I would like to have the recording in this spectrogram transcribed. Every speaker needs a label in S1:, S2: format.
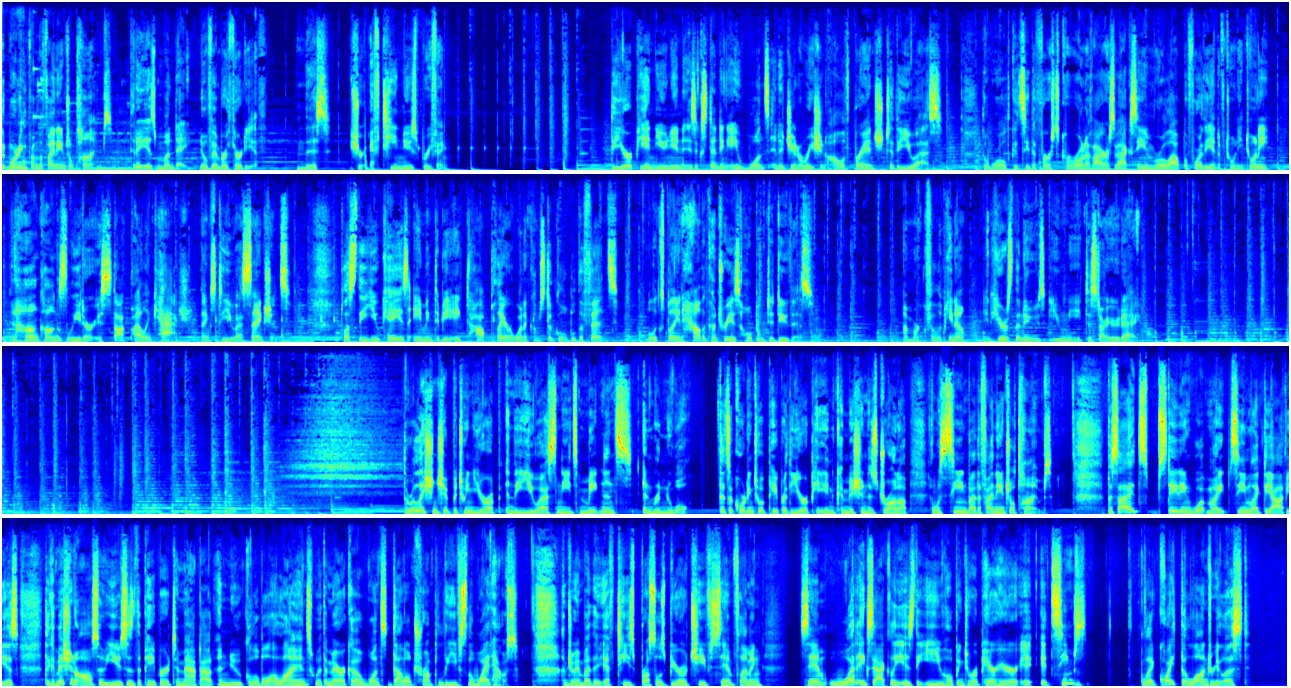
S1: Good morning from the Financial Times. Today is Monday, November 30th, and this is your FT News Briefing. The European Union is extending a once in a generation olive branch to the US. The world could see the first coronavirus vaccine roll out before the end of 2020, and Hong Kong's leader is stockpiling cash thanks to US sanctions. Plus, the UK is aiming to be a top player when it comes to global defense. We'll explain how the country is hoping to do this. I'm Marc Filippino, and here's the news you need to start your day. The relationship between Europe and the US needs maintenance and renewal. That's according to a paper the European Commission has drawn up and was seen by the Financial Times. Besides stating what might seem like the obvious, the Commission also uses the paper to map out a new global alliance with America once Donald Trump leaves the White House. I'm joined by the FT's Brussels Bureau Chief, Sam Fleming. Sam, what exactly is the EU hoping to repair here? It, it seems like quite the laundry list.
